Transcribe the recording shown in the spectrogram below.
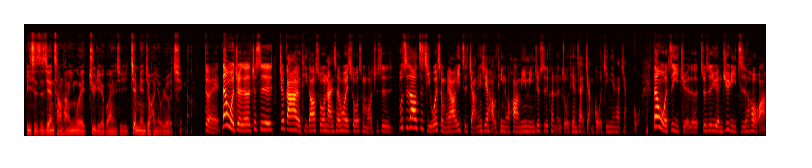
彼此之间常常因为距离的关系见面就很有热情啊。对，但我觉得就是，就刚刚有提到说，男生会说什么，就是不知道自己为什么要一直讲一些好听的话，明明就是可能昨天才讲过，今天才讲过。但我自己觉得，就是远距离之后啊，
